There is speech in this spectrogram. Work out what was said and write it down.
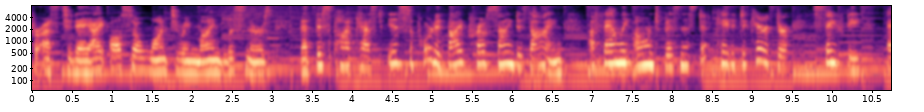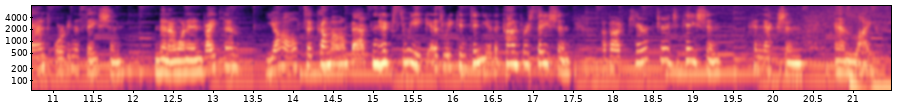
for us today. I also want to remind listeners that this podcast is supported by ProSign Design, a family owned business dedicated to character, safety, and organization. And then I want to invite them, y'all, to come on back next week as we continue the conversation about character education, connections, and life.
